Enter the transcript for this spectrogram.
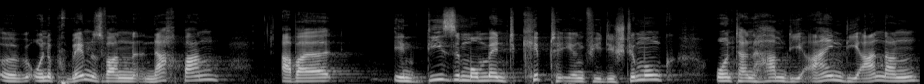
äh, ohne Probleme. Das waren Nachbarn, aber in diesem Moment kippte irgendwie die Stimmung und dann haben die einen die anderen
